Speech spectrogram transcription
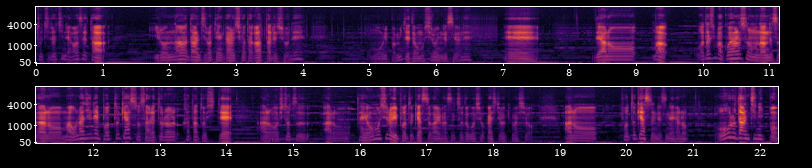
土地土地に合わせたいろんな団地の展開の仕方があったでしょうね。もうやっぱ見てて面白いんですよね。えー、で、あのー、まあ、私、まあ、こういう話するのもなんですが、あのまあ、同じね、ポッドキャストされとる方として、あの一つ、あの大変面白いポッドキャストがあります、ちょっとご紹介しておきましょう。あのポッドキャストにですね、あの、オール団地日本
